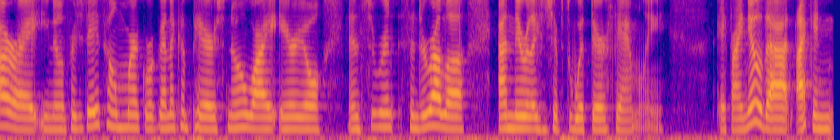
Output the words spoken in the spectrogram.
all right, you know, for today's homework, we're going to compare Snow White, Ariel, and Cinderella and their relationships with their family. If I know that, I can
